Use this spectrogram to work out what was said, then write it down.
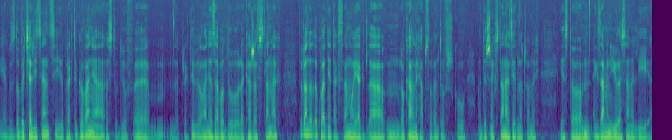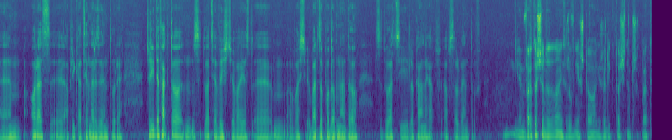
jakby zdobycia licencji, praktykowania studiów, praktykowania zawodu lekarza w Stanach wygląda dokładnie tak samo jak dla lokalnych absolwentów szkół medycznych w Stanach Zjednoczonych. Jest to egzamin USMLE oraz e, aplikacja na rezydenturę. Czyli de facto sytuacja wyjściowa jest właściwie bardzo podobna do sytuacji lokalnych absolwentów. Wartością dodaną jest również to, jeżeli ktoś na przykład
